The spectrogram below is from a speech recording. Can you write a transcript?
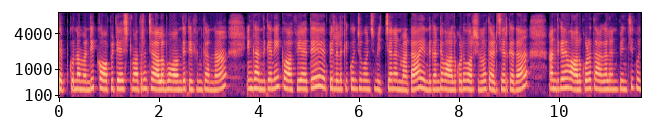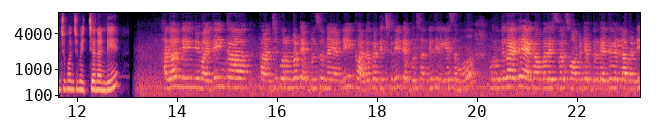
చెప్పుకున్నామండి. కాఫీ టేస్ట్ మాత్రం చాలా బాగుంది టిఫిన్ కన్నా. ఇంకా అందుకని కాఫీ అయితే పిల్లలకి కొంచెం కొంచెం ఇచ్చానమాట ఎందుకంటే వాళ్ళు కూడా వర్షంలో తడిచారు కదా. అందుకని వాళ్ళు కూడా తాగాలనిపించి కొంచెం కొంచెం ఇచ్చానండి. హలో అండి మేమైతే ఇంకా కాంచీపురంలో టెంపుల్స్ ఉన్నాయండి. కాటో కట్టించుకుని టెంపుల్స్ అన్ని తిరిగేసాము ముందుగా అయితే ఏకాంబరేశ్వర స్వామి టెంపుల్కి అయితే వెళ్ళామండి.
